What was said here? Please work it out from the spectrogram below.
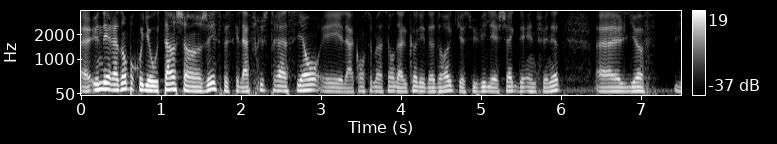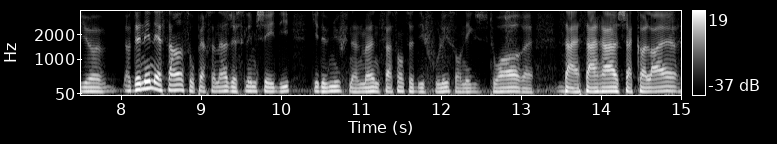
Euh, une des raisons pourquoi il a autant changé, c'est parce que la frustration et la consommation d'alcool et de drogue qui a suivi l'échec de Infinite, euh, lui a, donné naissance au personnage de Slim Shady, qui est devenu finalement une façon de se défouler, son exutoire, euh, sa, sa rage, sa colère.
